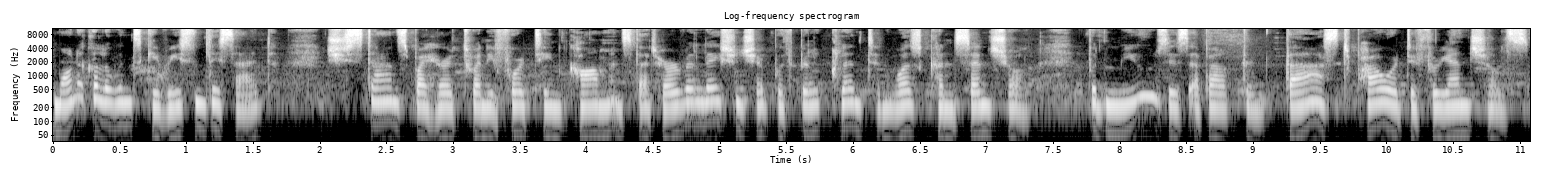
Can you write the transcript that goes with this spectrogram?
Monica Lewinsky recently said she stands by her 2014 comments that her relationship with Bill Clinton was consensual, but muses about the vast power differentials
